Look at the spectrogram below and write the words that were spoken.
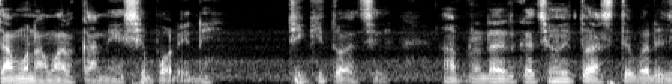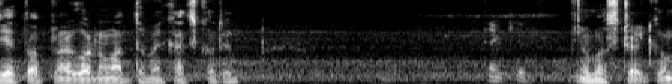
তেমন আমার কানে এসে পড়েনি। ঠিকই তো আছে। আপনারা এর কাছে হয়তো আসতে পারে যেহেতু আপনারা গণমাধ্যমে কাজ করেন। থ্যাংক ইউ মোস্ট ওয়েলকাম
